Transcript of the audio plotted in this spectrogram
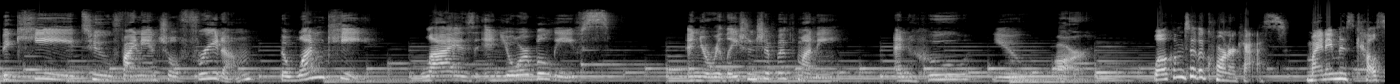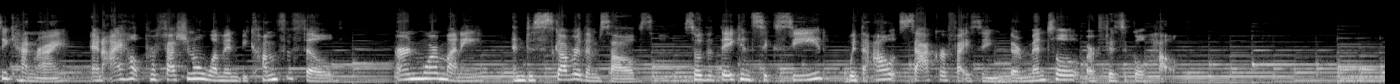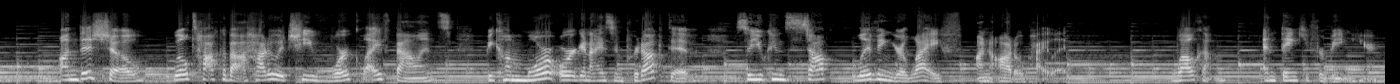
The key to financial freedom, the one key, lies in your beliefs and your relationship with money and who you are. Welcome to the Cornercast. My name is Kelsea Koenreich, and I help professional women become fulfilled, earn more money, and discover themselves so that they can succeed without sacrificing their mental or physical health. On this show, We'll talk about how to achieve work life balance, become more organized and productive so you can stop living your life on autopilot. Welcome, and thank you for being here.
